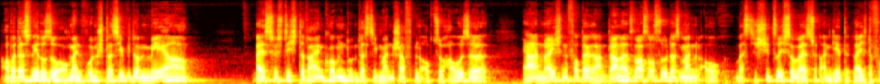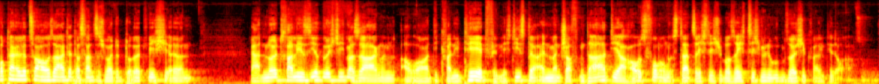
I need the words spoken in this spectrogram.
Aber das wäre so auch mein Wunsch, dass hier wieder mehr Leistungsdichte reinkommt und dass die Mannschaften auch zu Hause ja, einen leichten Vorteil haben. Damals war es auch so, dass man auch, was die Schiedsrichterleistung angeht, leichte Vorteile zu Hause hatte. Das hat sich heute deutlich äh, ja, neutralisiert, möchte ich mal sagen. Aber die Qualität, finde ich, die ist bei allen Mannschaften da. Die Herausforderung ist tatsächlich, über 60 Minuten solche Qualität auch abzurufen.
